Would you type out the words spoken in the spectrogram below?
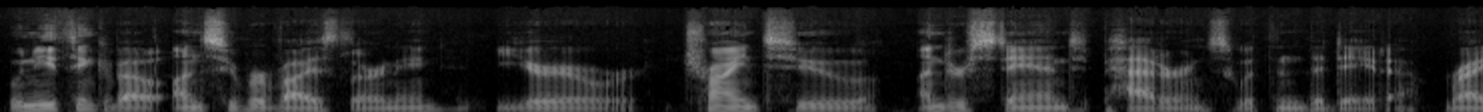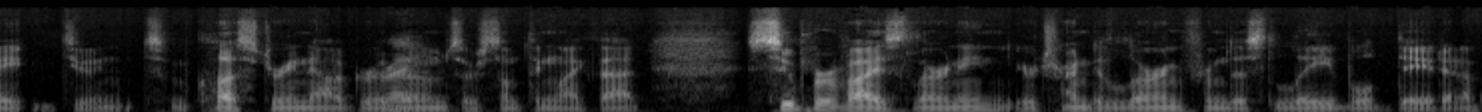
when you think about unsupervised learning, you're trying to understand patterns within the data, right? Doing some clustering algorithms or something like that. Supervised learning, you're trying to learn from this labeled data.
